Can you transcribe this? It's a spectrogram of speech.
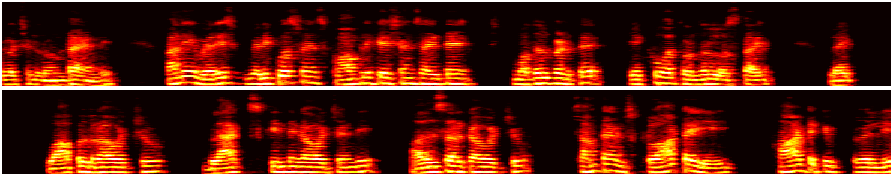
యోచనలు ఉంటాయండి. కానీ వెరి వెరికోస్ వెయిన్స్ కాంప్లికేషన్స్ అయితే మొదలు పెడితే ఎక్కువ తొందరలు వస్తాయి లైక్ వాపులు రావచ్చు, బ్లాక్ స్కిన్ కావచ్చండి, అల్సర్ కావచ్చు. సమ్‌టైమ్స్ క్లాట్ అయ్యి హార్ట్‌కి వెళ్ళి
